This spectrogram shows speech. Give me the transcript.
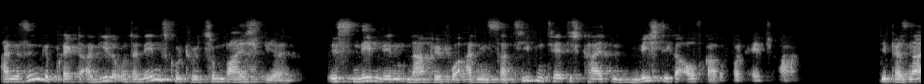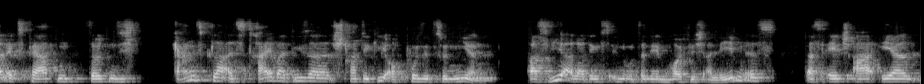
Eine sinngeprägte agile Unternehmenskultur zum Beispiel ist neben den nach wie vor administrativen Tätigkeiten wichtige Aufgabe von HR. Die Personalexperten sollten sich ganz klar als Treiber dieser Strategie auch positionieren. Was wir allerdings in Unternehmen häufig erleben, ist, dass HR eher,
